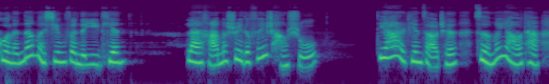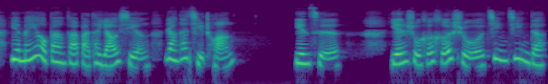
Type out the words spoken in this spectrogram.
过了那么兴奋的一天，癞蛤蟆睡得非常熟。第二天早晨，怎么摇它也没有办法把它摇醒，让它起床。因此，鼹鼠和河鼠静静地、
